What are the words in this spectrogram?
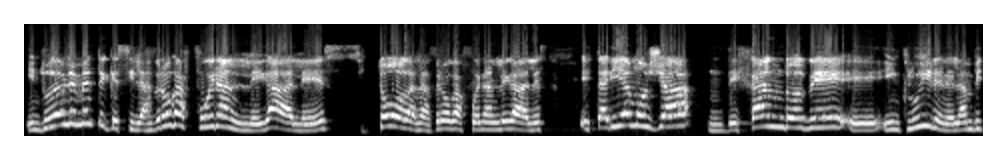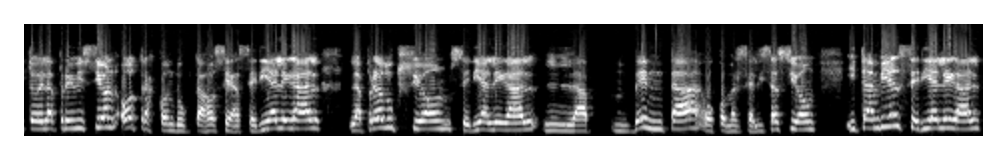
Indudablemente que si las drogas fueran legales, si todas las drogas fueran legales, estaríamos ya dejando de eh, incluir en el ámbito de la prohibición otras conductas, o sea, sería legal la producción, sería legal la venta o comercialización y también sería legal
